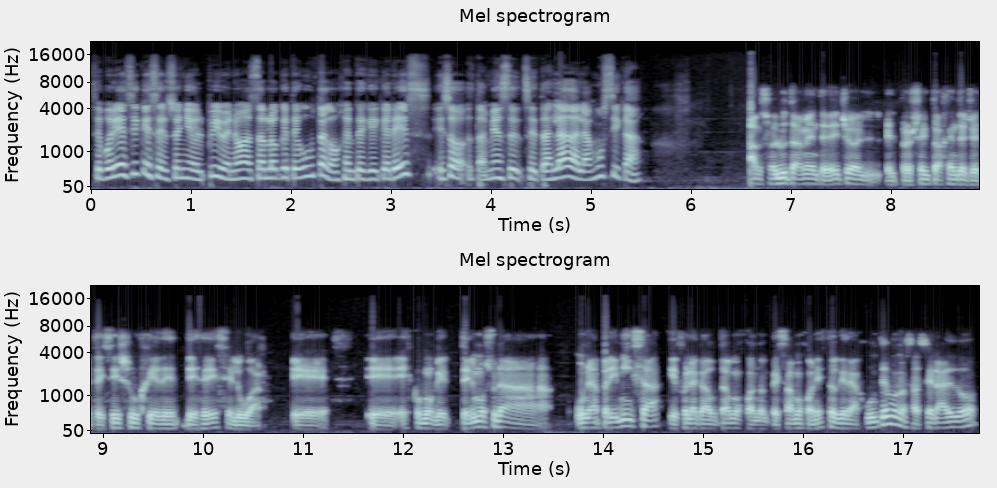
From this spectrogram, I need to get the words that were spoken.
Se podría decir que es el sueño del pibe, ¿no? Hacer lo que te gusta con gente que querés. ¿Eso también se, se traslada a la música? Absolutamente, de hecho el, proyecto Agente 86 surge desde ese lugar. Eh, eh, es como que tenemos una, una premisa que fue la que adoptamos cuando empezamos con esto, que era juntémonos a hacer algo,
